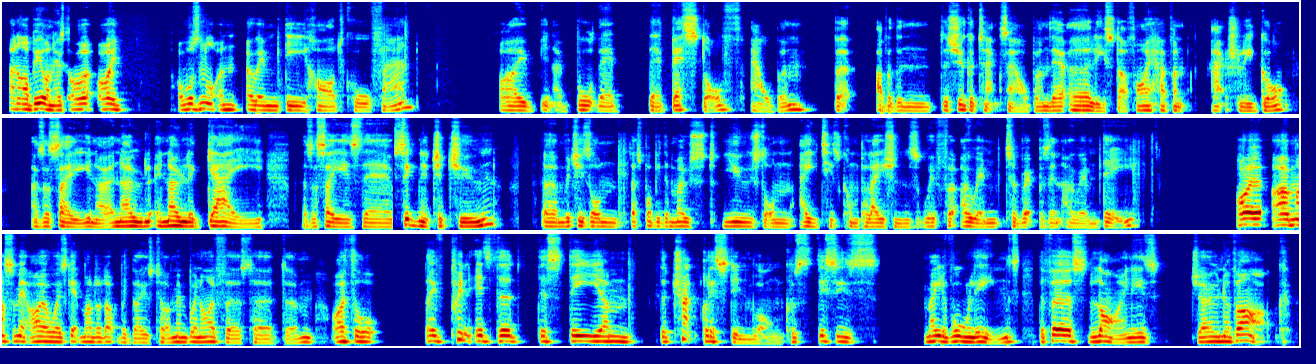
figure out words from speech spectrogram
And I'll be honest, I I, I was not an OMD hardcore fan. I, you know, bought their their best of album, but other than the Sugar Tax album, their early stuff I haven't actually got. As I say, you know, Enola, Enola Gay, as I say, is their signature tune, um, which is on that's probably the most used on 80s compilations with for OM to represent OMD. I I must admit I always get muddled up with those two. I remember when I first heard them, I thought they've printed the this the um the track listing wrong because this is made of all Orleans, the first line is Joan of Arc.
